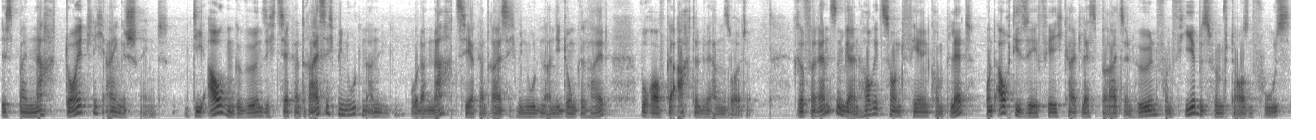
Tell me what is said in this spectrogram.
ist bei Nacht deutlich eingeschränkt. Die Augen gewöhnen sich ca. 30 Minuten an oder nach ca. 30 Minuten an die Dunkelheit, worauf geachtet werden sollte. Referenzen wie ein Horizont fehlen komplett und auch die Sehfähigkeit lässt bereits in Höhen von 4.000 bis 5.000 Fuß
